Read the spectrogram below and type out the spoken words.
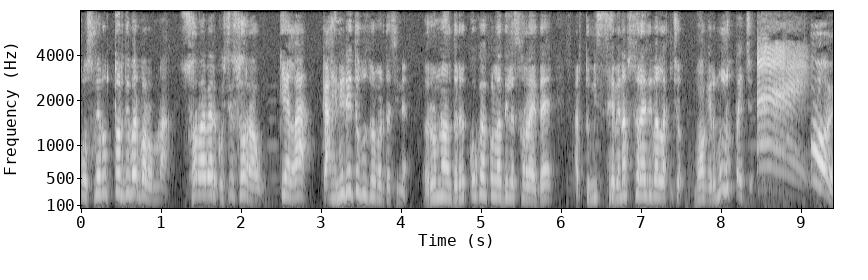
প্রশ্নের উত্তর দিবার পারম না। সরাবার কইছি সরাও। কেলা কাহিনীটাই তো বুঝতে পারতাছি না। রোনালদোর কোকা কোলা দিলে সরাই দেয় আর তুমি সেভেন আপ সরাই দিবার লাগছো। মগের মুলুক পাইছো। ওই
